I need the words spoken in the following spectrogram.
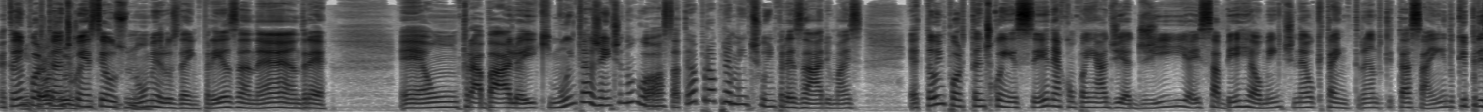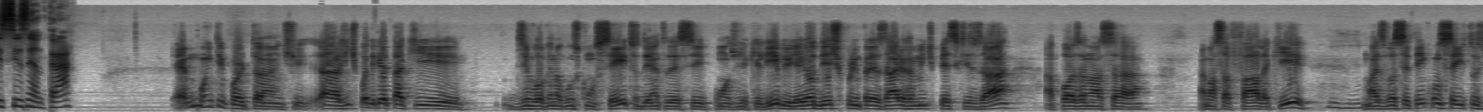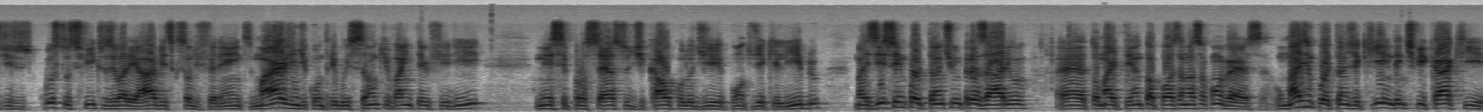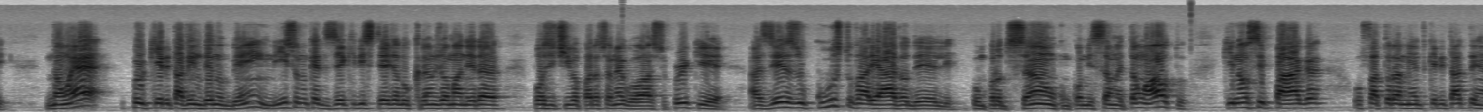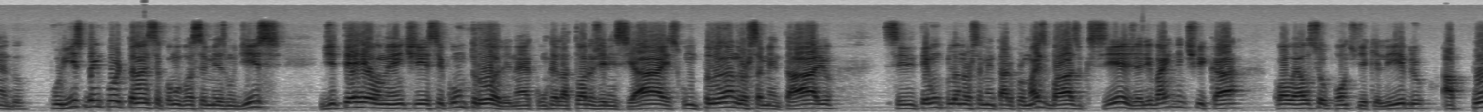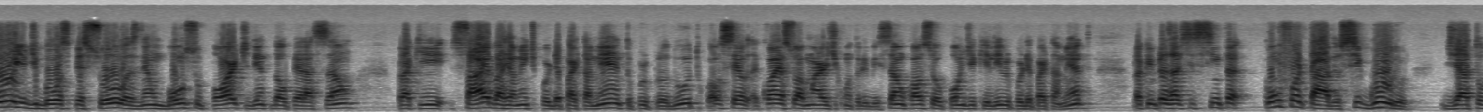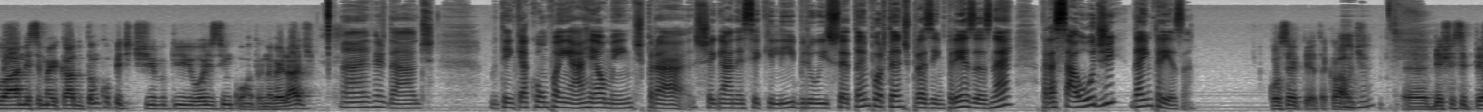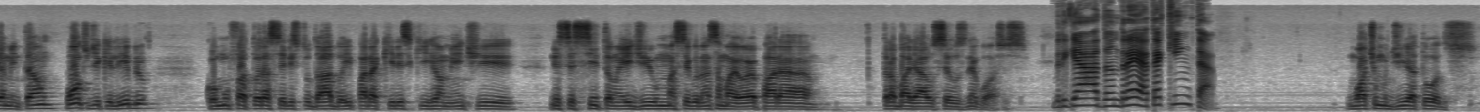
É tão então, importante vezes... conhecer os números da empresa, né, André? É um trabalho aí que muita gente não gosta, até propriamente o empresário, mas é tão importante conhecer, né, acompanhar dia a dia e saber realmente, né, o que está entrando, o que está saindo, o que precisa entrar é muito importante. A gente poderia estar aqui desenvolvendo alguns conceitos dentro desse ponto de equilíbrio, e aí eu deixo para o empresário realmente pesquisar após a nossa, a nossa fala aqui, uhum. mas você tem conceitos de custos fixos e variáveis que são diferentes, margem de contribuição que vai interferir nesse processo de cálculo de ponto de equilíbrio, mas isso é importante o empresário é, tomar tempo após a nossa conversa. O mais importante aqui é identificar que não é porque ele está vendendo bem, isso não quer dizer que ele esteja lucrando de uma maneira positiva para o seu negócio. Por quê? Às vezes o custo variável dele, com produção, com comissão, é tão alto que não se paga o faturamento que ele está tendo. Por isso da importância, como você mesmo disse, de ter realmente esse controle, né, com relatórios gerenciais, com plano orçamentário. Se ele tem um plano orçamentário, por mais básico que seja, ele vai identificar qual é o seu ponto de equilíbrio, apoio de boas pessoas, né, um bom suporte dentro da operação, para que saiba realmente por departamento, por produto, qual, seu, qual é a sua margem de contribuição, qual é o seu ponto de equilíbrio por departamento, para que o empresário se sinta confortável, seguro de atuar nesse mercado tão competitivo que hoje se encontra, não é verdade? Ah, é verdade. Tem que acompanhar realmente para chegar nesse equilíbrio. Isso é tão importante para as empresas, né? Para a saúde da empresa. Com certeza, Cláudio. Uhum. É, deixa esse tema, então, ponto de equilíbrio, como um fator a ser estudado aí para aqueles que realmente necessitam aí de uma segurança maior para trabalhar os seus negócios. Obrigada, André. Até quinta. Um ótimo dia a todos.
